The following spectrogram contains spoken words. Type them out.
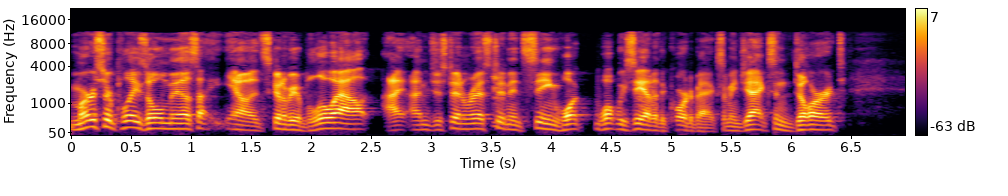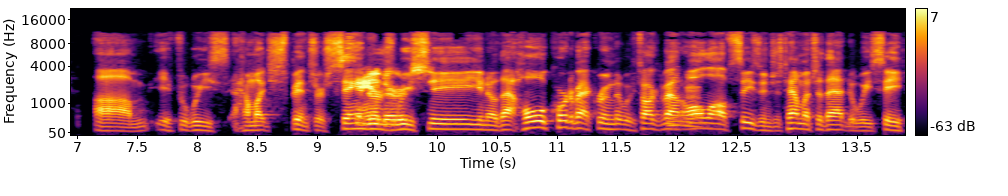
Mercer plays Ole Miss. You know, it's going to be a blowout. I, am just interested in seeing what what we see out of the quarterbacks. I mean, Jackson Dart, Um, if we how much Spencer Sanders, Sanders, we see, you know, that whole quarterback room that we've talked about mm-hmm. all off season, just how much of that do we see?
